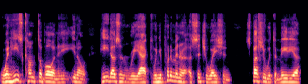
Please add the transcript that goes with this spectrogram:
when he's comfortable and he, you know, he doesn't react. When you put him in a, a situation, especially with the media,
